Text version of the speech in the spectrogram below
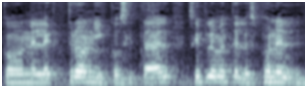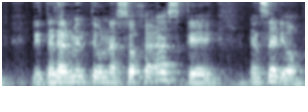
con electrónicos y tal, simplemente les ponen literalmente unas hojas que, en serio,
